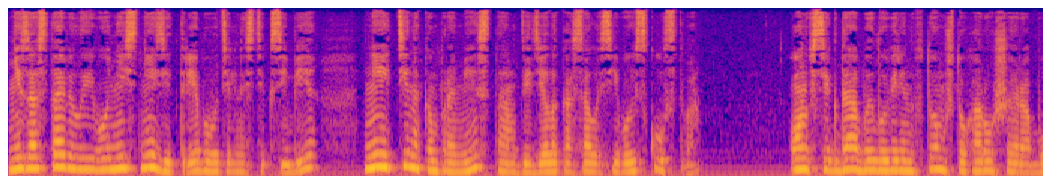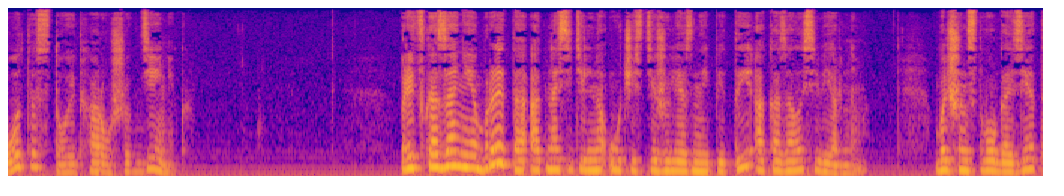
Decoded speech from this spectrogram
не заставило его ни снизить требовательности к себе, ни идти на компромисс там, где дело касалось его искусства. Он всегда был уверен в том, что хорошая работа стоит хороших денег. Предсказание Бретта относительно участи железной пяты оказалось верным. Большинство газет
